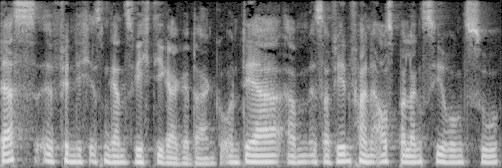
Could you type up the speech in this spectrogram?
Das äh, finde ich ist ein ganz wichtiger Gedanke und der ähm, ist auf jeden Fall eine Ausbalancierung zu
